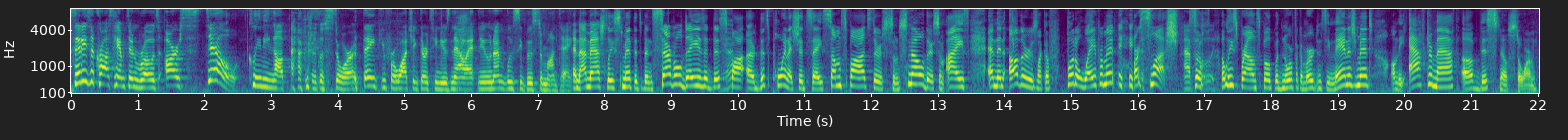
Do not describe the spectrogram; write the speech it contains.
Cities across Hampton Roads are still cleaning up after the storm. Thank you for watching 13 News Now at noon. I'm Lucy Bustamante. And I'm Ashley Smith. It's been several days at this yeah. spot, or this point, I should say. Some spots, there's some snow, there's some ice, and then others, like a foot away from it, are slush. Absolutely. So Elise Brown spoke with Norfolk Emergency Management on the aftermath of this snowstorm.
